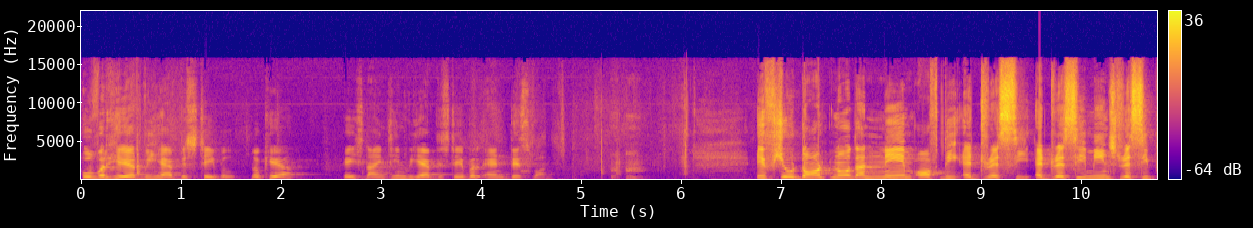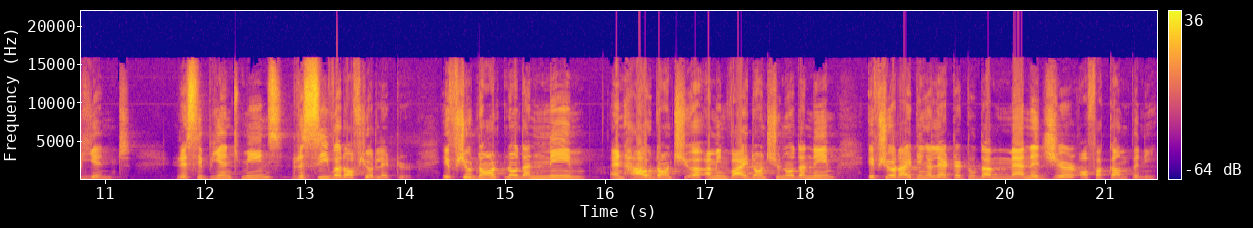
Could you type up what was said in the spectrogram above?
over here we have this table. Look here, page 19, we have this table and this one. if you don't know the name of the addressee, addressee means recipient. Recipient means receiver of your letter. If you don't know the name, and how don't you, uh, I mean, why don't you know the name? If you're writing a letter to the manager of a company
